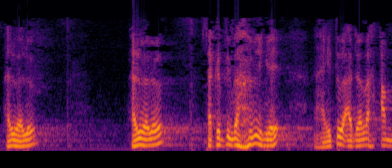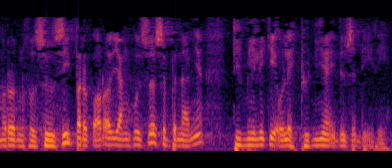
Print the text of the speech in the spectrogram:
Halo halo. Halo halo. Saged dipahami nggih? Nah itu adalah amrun khususi perkara yang khusus sebenarnya dimiliki oleh dunia itu sendiri.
